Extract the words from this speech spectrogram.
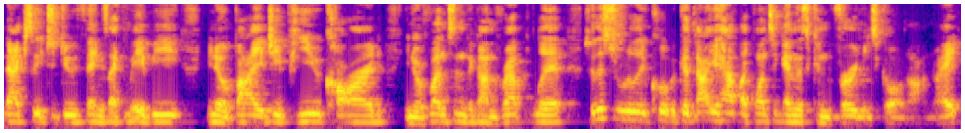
and actually to do things like maybe, you know, buy a GPU card, you know, run something on Replit. So this is really cool because now you have like, once again, this convergence going on, right?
